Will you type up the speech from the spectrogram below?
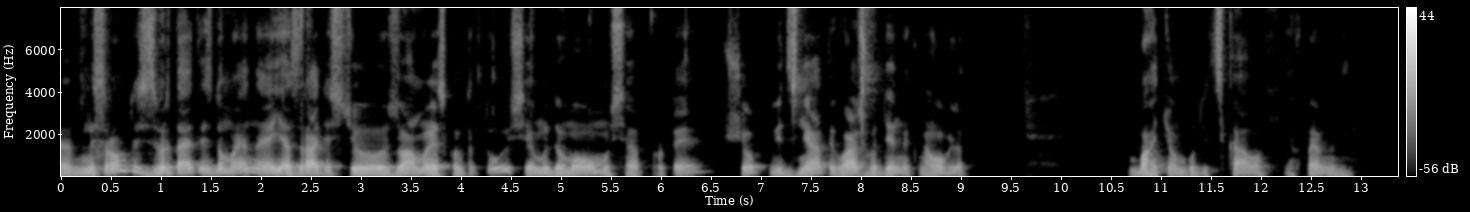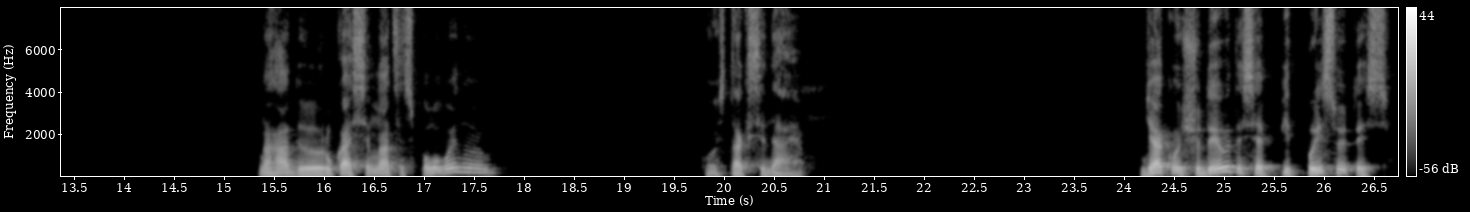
е, не соромтесь, звертайтесь до мене, я з радістю з вами сконтактуюся, і ми домовимося про те, щоб відзняти ваш годинник на огляд. Багатьом буде цікаво, я впевнений. Нагадую, рука 17,5. Ось так сідає. Дякую, що дивитеся. Підписуйтесь.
